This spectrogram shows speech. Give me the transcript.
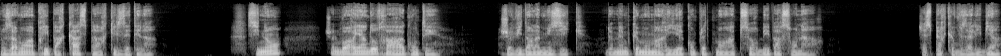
Nous avons appris par Caspar qu'ils étaient là. Sinon, je ne vois rien d'autre à raconter. Je vis dans la musique, de même que mon mari est complètement absorbé par son art. J'espère que vous allez bien.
